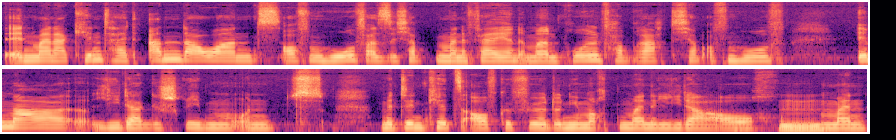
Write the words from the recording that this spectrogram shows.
in meiner Kindheit andauernd auf dem Hof, also ich habe meine Ferien immer in Polen verbracht. Ich habe auf dem Hof immer Lieder geschrieben und mit den Kids aufgeführt und die mochten meine Lieder auch. Mhm. Mein,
